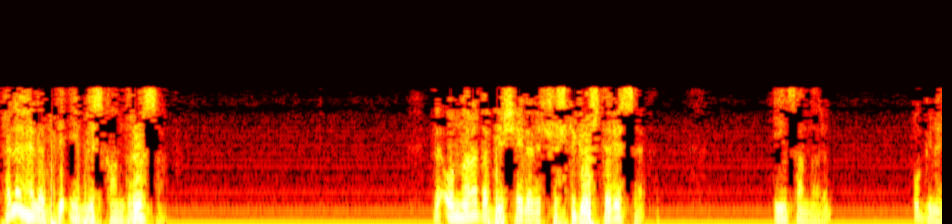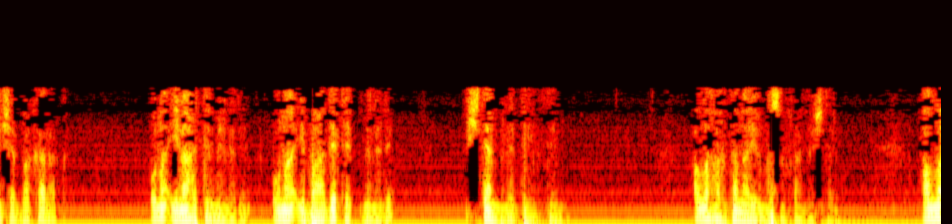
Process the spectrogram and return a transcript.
Hele hele bir de iblis kandırırsa ve onlara da bir şeyleri süslü gösterirse insanların o güneşe bakarak ona ilah demeleri, ona ibadet etmeleri işten bile değil değil mi? Allah haktan ayırmasın kardeşlerim. Allah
